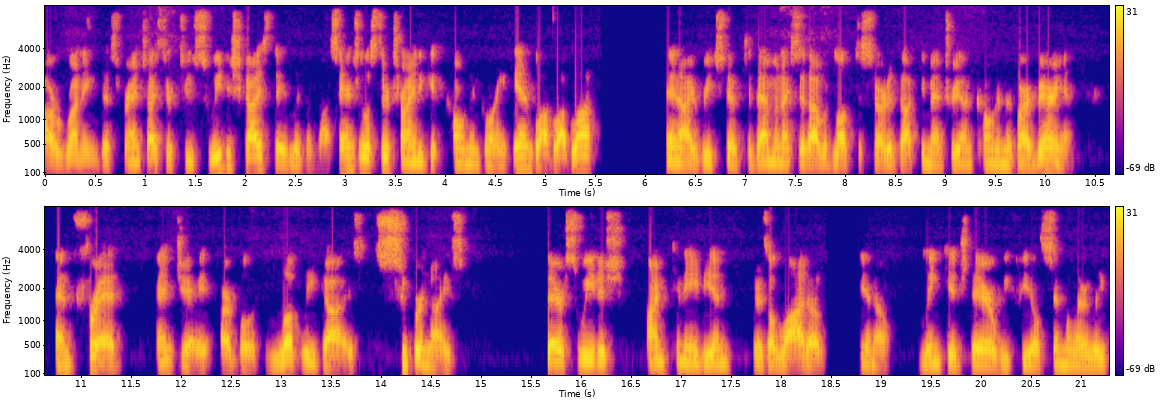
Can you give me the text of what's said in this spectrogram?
are running this franchise. They're two Swedish guys. They live in Los Angeles. They're trying to get Conan going again, blah, blah, blah. And I reached out to them and I said, I would love to start a documentary on Conan the Barbarian. And Fred and Jay are both lovely guys, super nice. They're Swedish. I'm Canadian. There's a lot of, you know, linkage there. We feel similarly.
